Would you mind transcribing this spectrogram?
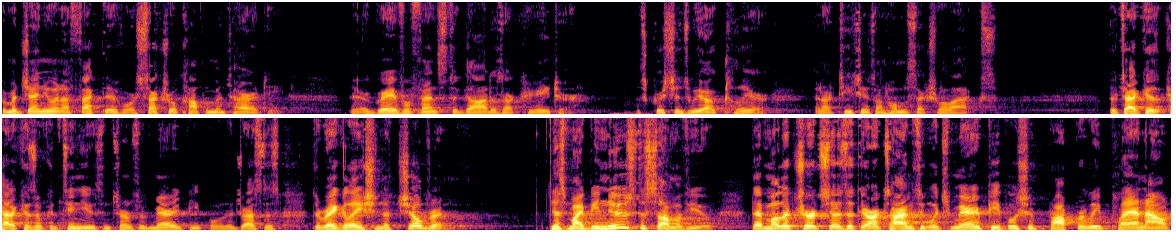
from a genuine affective or sexual complementarity. They are a grave offense to God as our creator. As Christians, we are clear in our teachings on homosexual acts. The catechism continues in terms of married people. It addresses the regulation of children. This might be news to some of you that Mother Church says that there are times in which married people should properly plan out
